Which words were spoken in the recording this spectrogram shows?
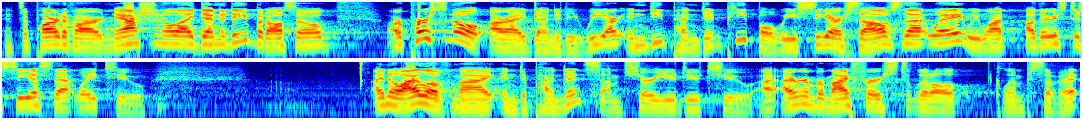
It's a part of our national identity, but also our personal our identity. We are independent people. We see ourselves that way. We want others to see us that way too. I know I love my independence. I'm sure you do too. I, I remember my first little glimpse of it,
